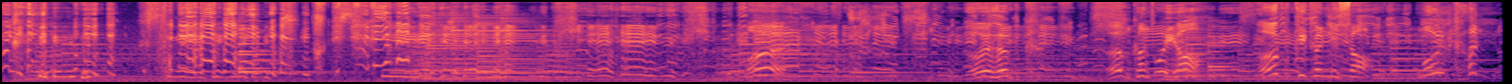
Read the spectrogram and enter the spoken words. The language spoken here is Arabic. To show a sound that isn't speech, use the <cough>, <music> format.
<laughs> 흡, 흡 컨토이야, 흡 기컨 유사, 몰컨.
